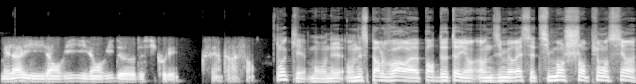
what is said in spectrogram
Mais là, il a envie, il a envie de, de s'y coller. C'est intéressant. Ok, bon, on, est, on espère le voir euh, porte d'Auteuil, Andy Murray, cet immense champion ancien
